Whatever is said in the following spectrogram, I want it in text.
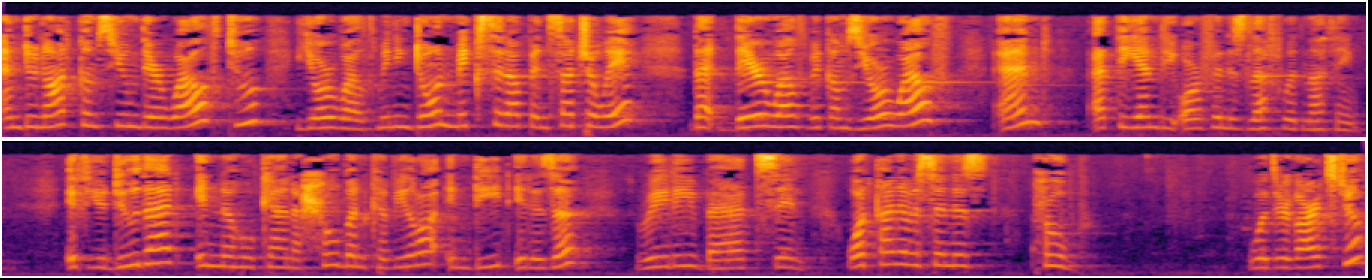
And do not consume their wealth to your wealth. Meaning don't mix it up in such a way that their wealth becomes your wealth and at the end the orphan is left with nothing. If you do that, إِنَّهُ كَانَ حُوبًا كَبِيرًا Indeed, it is a really bad sin. What kind of a sin is hub? With regards to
